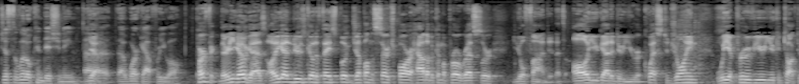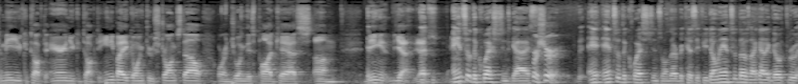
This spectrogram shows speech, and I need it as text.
just a little conditioning uh, Yeah. uh, workout for you all. Perfect. There you go, guys. All you got to do is go to Facebook, jump on the search bar, how to become a pro wrestler. You'll find it. That's all you got to do. You request to join. We approve you. You can talk to me. You can talk to Aaron. You can talk to anybody going through Strong Style or enjoying this podcast. Um, being, yeah, yeah, Uh, answer the questions, guys. for sure. Answer the questions on there because if you don't answer those, I got to go through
